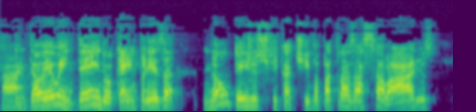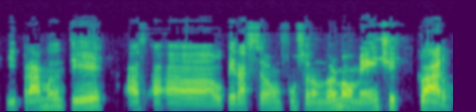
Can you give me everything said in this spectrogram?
Ah, então, entendi. eu entendo que a empresa não tem justificativa para atrasar salários e para manter a, a, a operação funcionando normalmente, claro,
